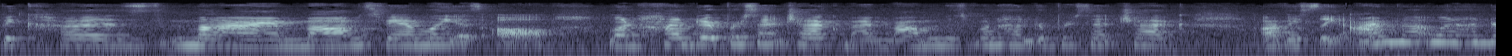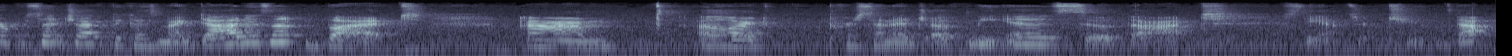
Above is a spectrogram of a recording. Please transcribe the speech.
because my mom's family is all 100% Czech. My mom is 100% Czech. Obviously, I'm not 100% Czech because my dad isn't, but um, a large percentage of me is, so that is the answer to that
